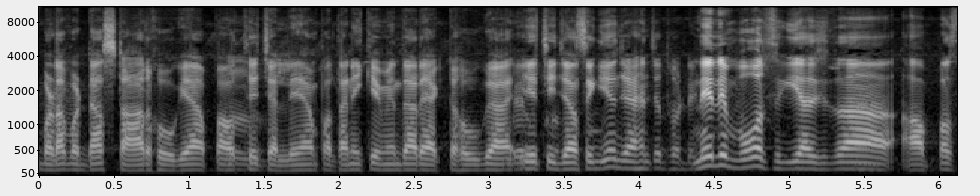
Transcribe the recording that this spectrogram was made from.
ਬੜਾ ਵੱਡਾ ਸਟਾਰ ਹੋ ਗਿਆ ਆਪਾਂ ਉੱਥੇ ਚੱਲੇ ਆ ਪਤਾ ਨਹੀਂ ਕਿਵੇਂ ਦਾ ਰਿਐਕਟ ਹੋਊਗਾ। ਇਹ ਚੀਜ਼ਾਂ ਸੀਗੀਆਂ ਜਿਹਨ ਚ ਤੁਹਾਡੇ? ਨਹੀਂ ਨਹੀਂ ਬਹੁਤ ਸੀਗੀ ਅਸੀਂ ਤਾਂ ਆਪਸ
